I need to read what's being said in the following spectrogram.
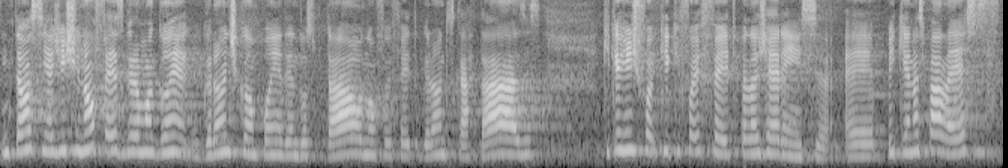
então, assim, a gente não fez uma grande campanha dentro do hospital, não foi feito grandes cartazes. O que, que, a gente foi, que, que foi feito pela gerência? É, pequenas palestras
